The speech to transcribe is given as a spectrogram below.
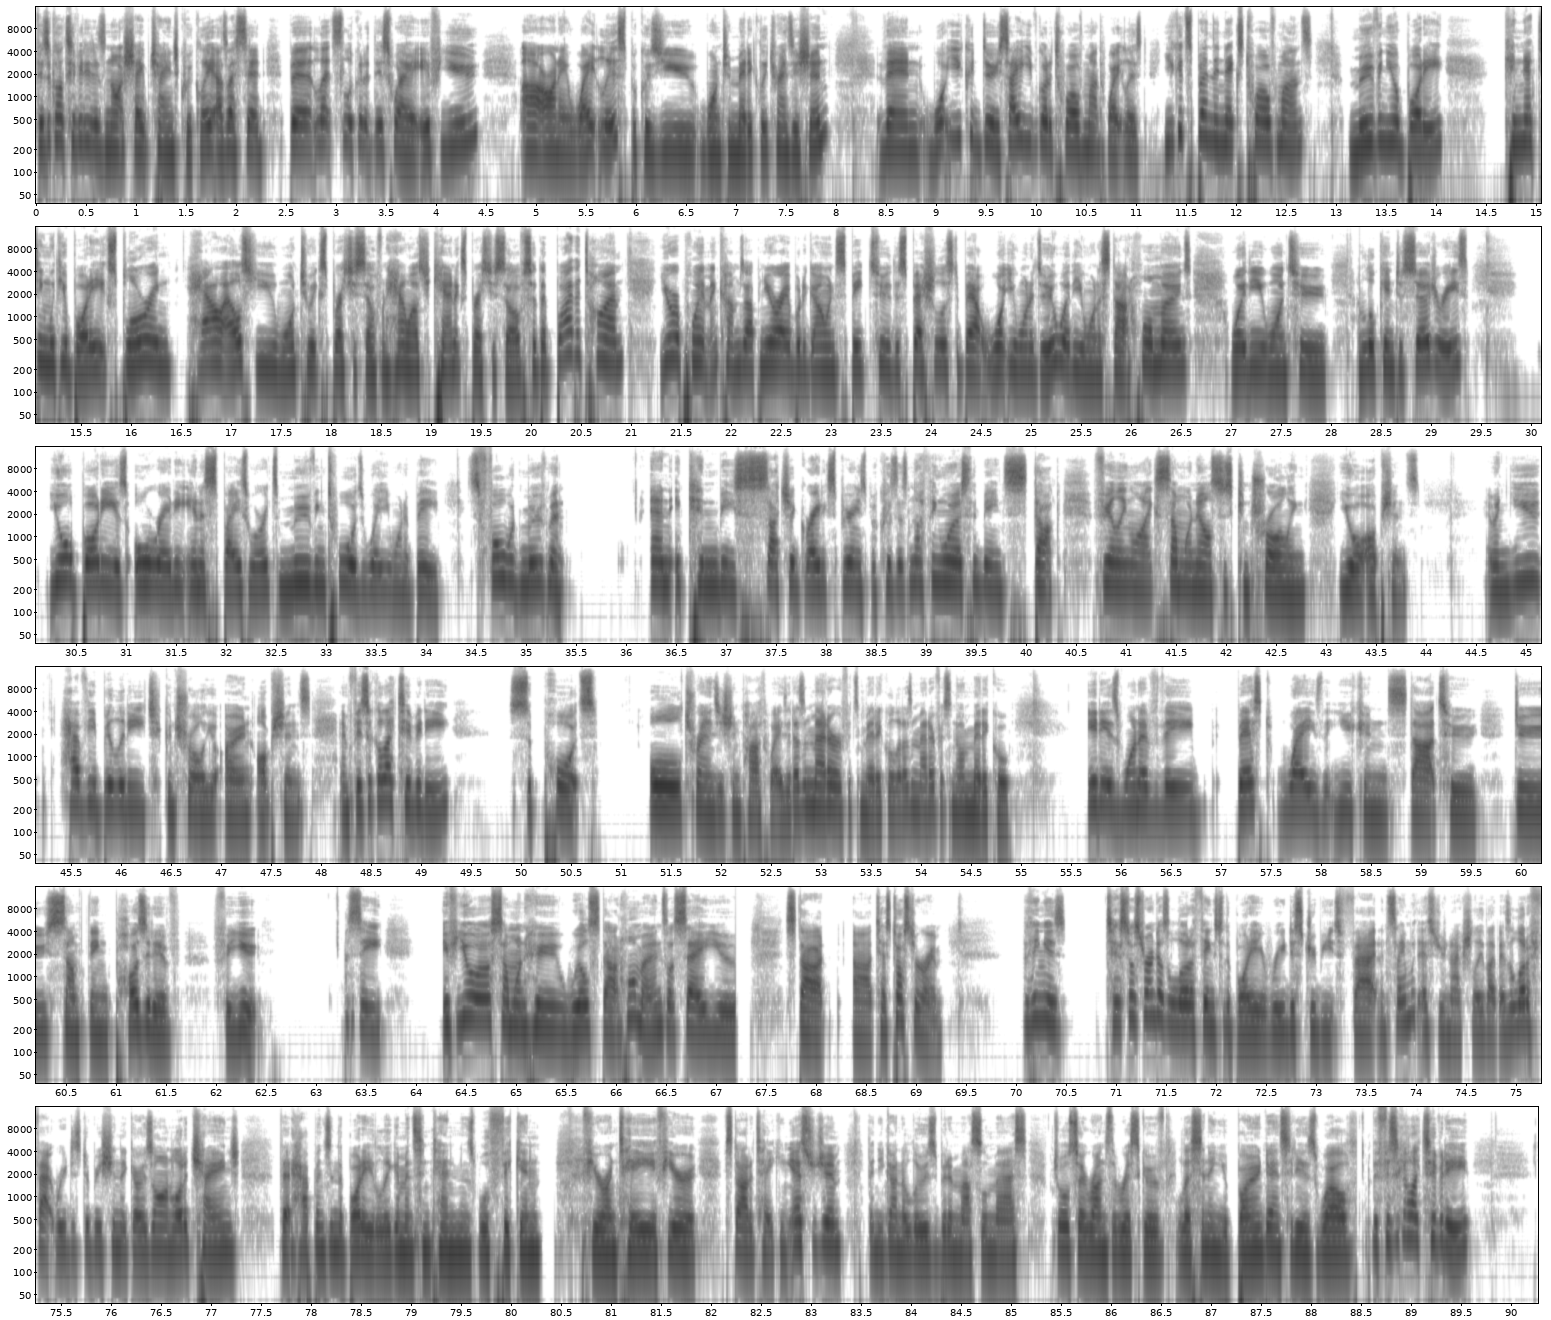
Physical activity does not shape change quickly, as I said, but let's look at it this way. If you are on a wait list because you want to medically transition, then what you could do, say you've got a 12 month wait list, you could spend the next 12 months moving your body connecting with your body, exploring how else you want to express yourself and how else you can express yourself, so that by the time your appointment comes up and you're able to go and speak to the specialist about what you want to do, whether you want to start hormones, whether you want to look into surgeries, your body is already in a space where it's moving towards where you want to be. It's forward movement. And it can be such a great experience because there's nothing worse than being stuck, feeling like someone else is controlling your options. And when you have the ability to control your own options, and physical activity supports all transition pathways. It doesn't matter if it's medical, it doesn't matter if it's non medical. It is one of the best ways that you can start to do something positive for you. See, if you're someone who will start hormones, let's say you start uh, testosterone, the thing is, testosterone does a lot of things to the body. It redistributes fat, and same with estrogen. Actually, like there's a lot of fat redistribution that goes on, a lot of change that happens in the body. Ligaments and tendons will thicken. If you're on T, if you're started taking estrogen, then you're going to lose a bit of muscle mass, which also runs the risk of lessening your bone density as well. The physical activity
